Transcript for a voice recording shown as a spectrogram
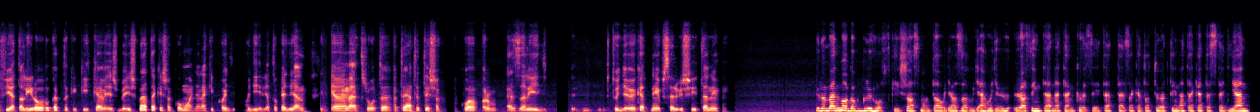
fiatal írókat, akik így kevésbé ismertek, és akkor mondja nekik, hogy, hogy írjatok egy ilyen, ilyen metró történetet, és akkor ezzel így tudja őket népszerűsíteni. Különben maga Glühovszki is azt mondta, hogy azzal ugye, hogy ő, ő az interneten közzétette ezeket a történeteket, ezt egy ilyen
